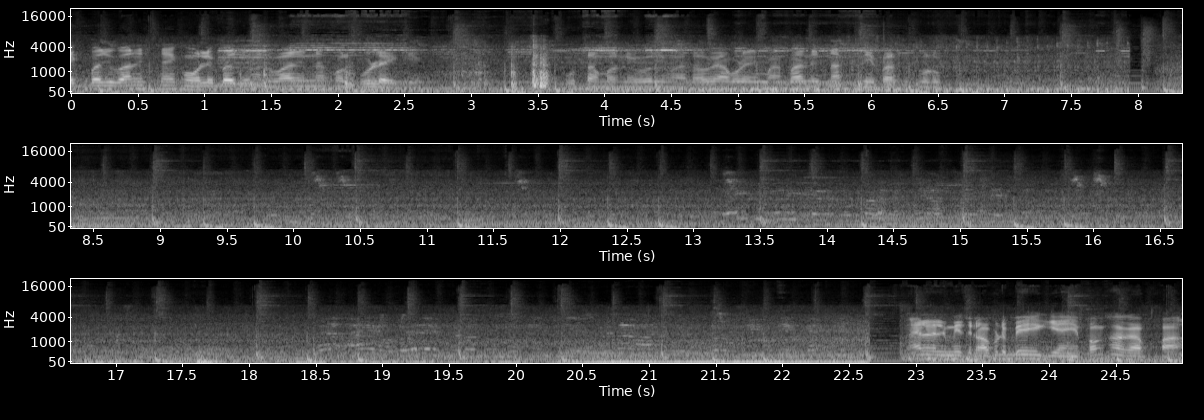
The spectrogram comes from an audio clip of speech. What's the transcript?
એક બાજુ બાંધી નાખ્યું, ઓલી બાજુ બાંધી નાખવાનું ભૂલાઈ ગયું ઉતામળની ઓરીમાં હવે આપણે એમાં બાંધી નાખી દઈએ પાછું થોડુંક. ફાઇનલ મિત્રો, આપણે બે ગયા અહીં પંખા કાપવા.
